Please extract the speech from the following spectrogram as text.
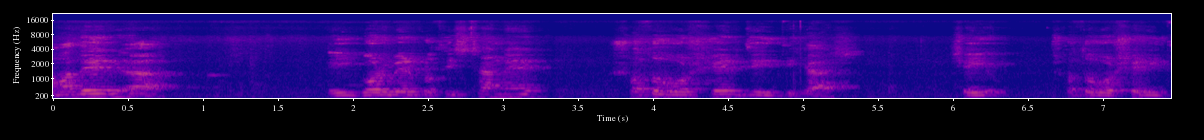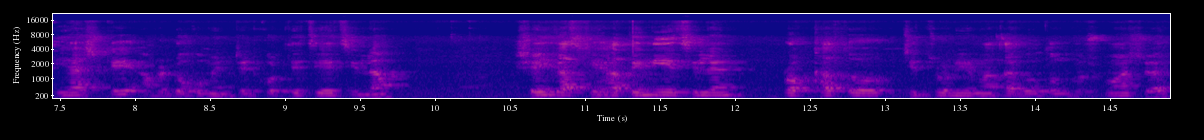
আমাদের এই গর্বের প্রতিষ্ঠানের শতবর্ষের যে ইতিহাস সেই শতবর্ষের ইতিহাসকে আমরা ডকুমেন্টেড করতে চেয়েছিলাম। সেই কাজটি হাতে নিয়েছিলেন প্রখ্যাত চিত্র নির্মাতা গৌতম ঘোষ মহাশয়।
